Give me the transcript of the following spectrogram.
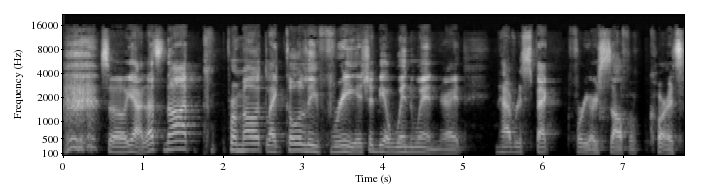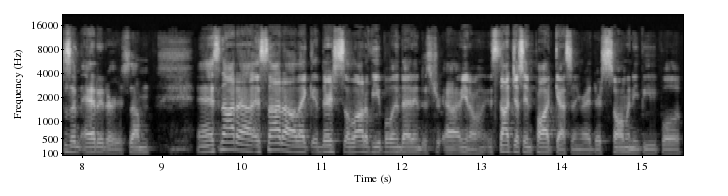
so yeah let's not promote like totally free. It should be a win-win right? And have respect for yourself of course as an editor some and it's not a it's not a like there's a lot of people in that industry uh, you know it's not just in podcasting right there's so many people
